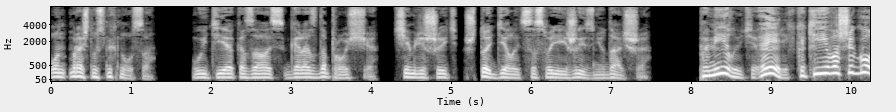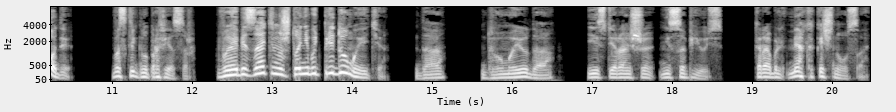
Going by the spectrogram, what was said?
он мрачно усмехнулся. Уйти оказалось гораздо проще, чем решить, что делать со своей жизнью дальше. «Помилуйте, Эрик, какие ваши годы!» — воскликнул профессор. «Вы обязательно что-нибудь придумаете!» «Да, думаю, да, если раньше не сопьюсь». Корабль мягко качнулся,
